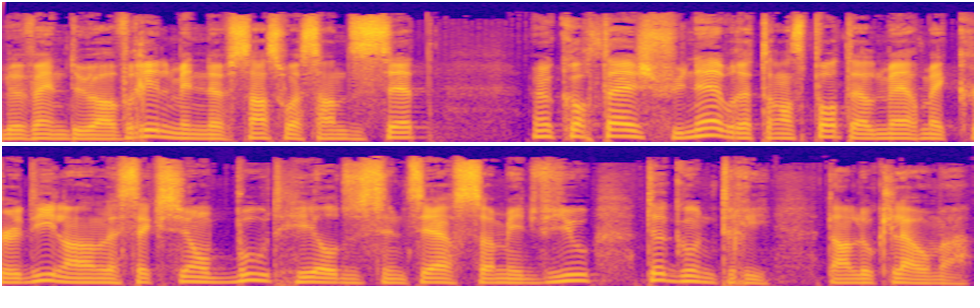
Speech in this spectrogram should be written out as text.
Le 22 avril 1977, un cortège funèbre transporte Elmer McCurdy dans la section Boot Hill du cimetière Summit View de Guntry, dans l'Oklahoma.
